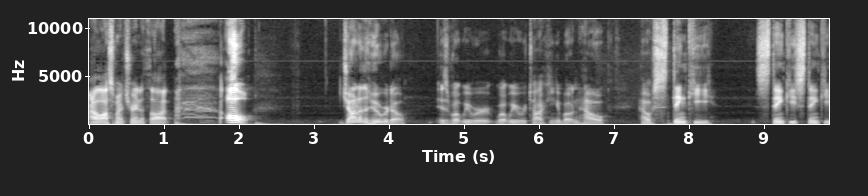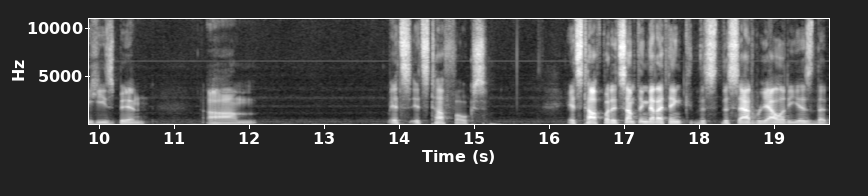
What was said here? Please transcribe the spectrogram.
I lost my train of thought. oh, Jonathan Huberdeau is what we were what we were talking about and how how stinky, stinky, stinky he's been. Um, it's it's tough, folks. It's tough, but it's something that I think this the sad reality is that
